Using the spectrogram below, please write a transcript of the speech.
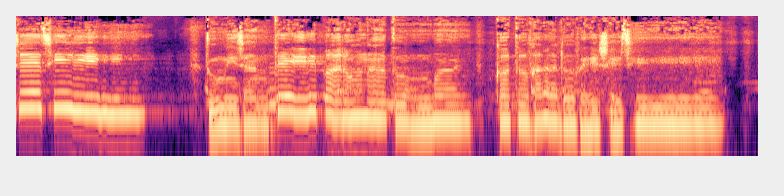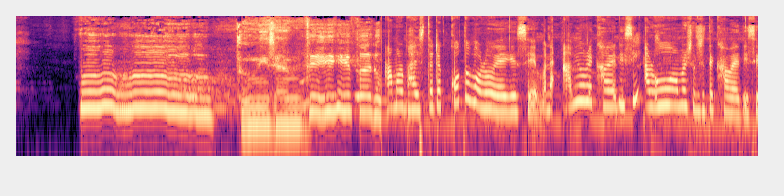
চেয়েছি। তুমি জানতে পারো না তোমায় কত ভালোবেসেছি। তুমি জানতেই পারো। আমার ভাইস্তাটা কত বড় হয়ে গেছে। মানে আমি ওরে খাওয়াই দিছি আর ও আমার সাথে সাথে খাওয়াই দিছে।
